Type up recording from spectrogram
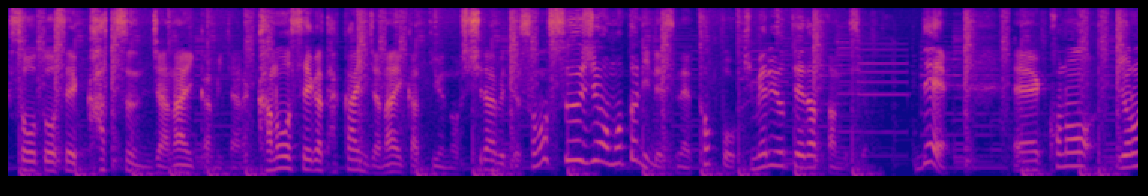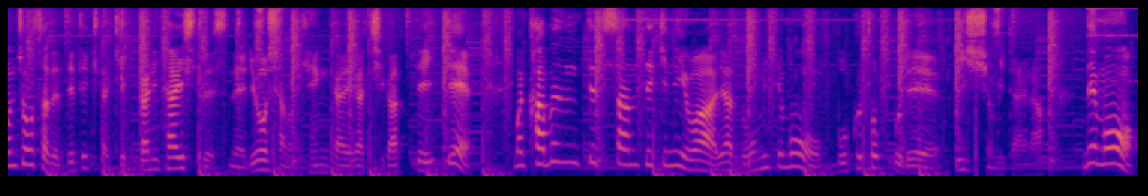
相当性勝つんじゃないかみたいな可能性が高いんじゃないかっていうのを調べてその数字をもとにですねトップを決める予定だったんですよ。で、えー、この世論調査で出てきた結果に対してですね両者の見解が違っていて、まあ、カブンテツさん的にはいやどう見ても僕トップで一緒みたいな。でも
